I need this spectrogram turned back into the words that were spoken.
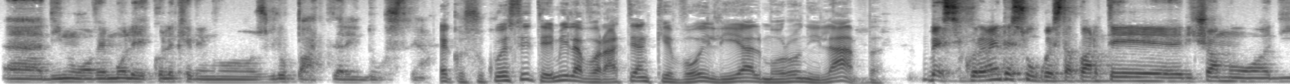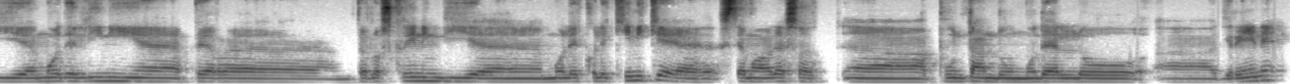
uh, di nuove molecole che vengono sviluppate dall'industria. Ecco, su questi temi lavorate anche voi lì al Moroni Lab. Beh, sicuramente su questa parte, diciamo, di modellini eh, per, eh, per, lo screening di eh, molecole chimiche, stiamo adesso appuntando un modello di rene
